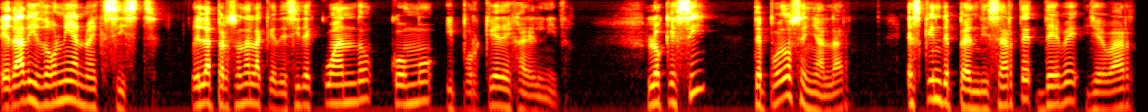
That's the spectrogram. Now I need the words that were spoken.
edad idónea no existe. Es la persona la que decide cuándo, cómo y por qué dejar el nido. Lo que sí te puedo señalar es que independizarte debe llevar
